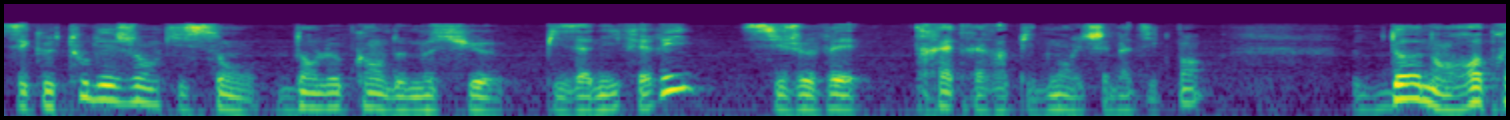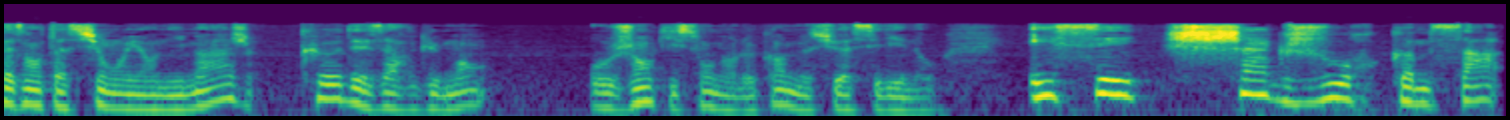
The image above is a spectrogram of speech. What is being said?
c'est que tous les gens qui sont dans le camp de Monsieur Pisani-Ferry, si je vais très très rapidement et schématiquement, donnent en représentation et en image que des arguments aux gens qui sont dans le camp de M. Asselineau. Et c'est chaque jour comme ça,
